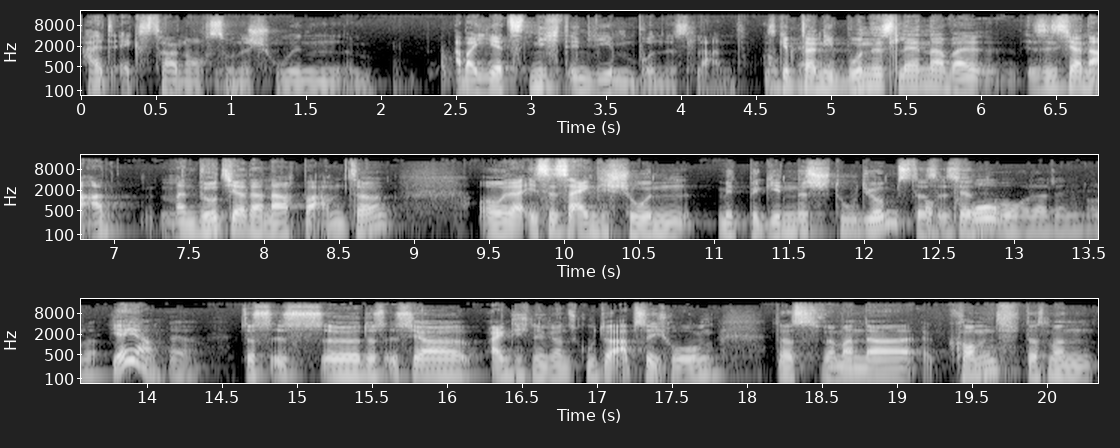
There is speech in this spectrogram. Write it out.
halt extra noch so eine Schulen, aber jetzt nicht in jedem Bundesland. Es okay. gibt dann die Bundesländer, weil es ist ja eine Art, man wird ja danach Beamter. Oder ist es eigentlich schon mit Beginn des Studiums? Das Auf ist Probe ja, oder denn? Oder? Ja, ja. ja. Das ist, äh, das ist ja eigentlich eine ganz gute Absicherung, dass wenn man da kommt, dass man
